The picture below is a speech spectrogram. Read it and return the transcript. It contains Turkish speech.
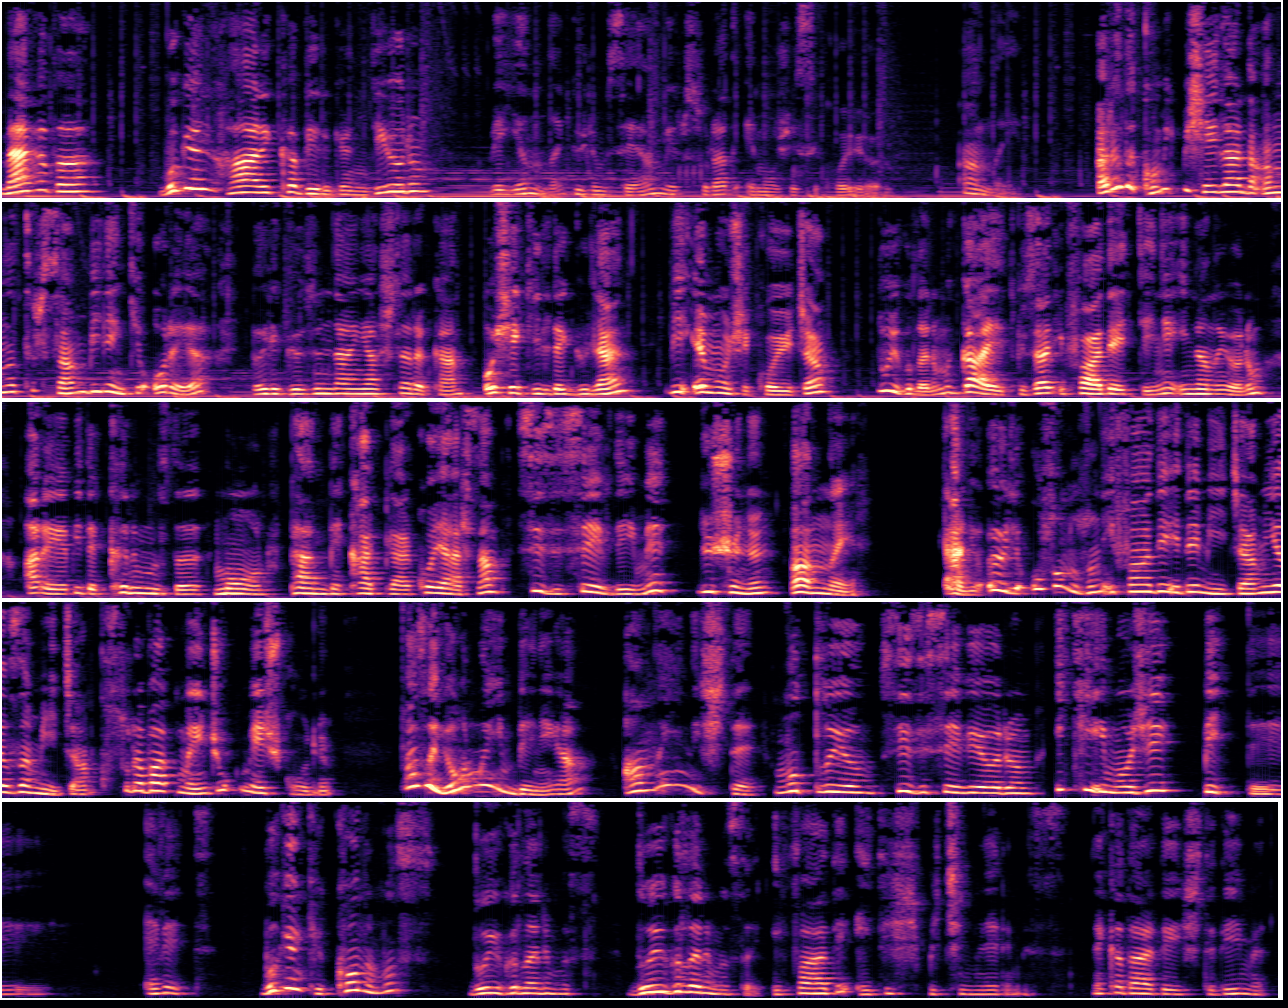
Merhaba. Bugün harika bir gün diyorum ve yanına gülümseyen bir surat emojisi koyuyorum. Anlayın. Arada komik bir şeyler de anlatırsam bilin ki oraya böyle gözünden yaşlar akan, o şekilde gülen bir emoji koyacağım. Duygularımı gayet güzel ifade ettiğine inanıyorum. Araya bir de kırmızı, mor, pembe kalpler koyarsam sizi sevdiğimi düşünün, anlayın. Yani öyle uzun uzun ifade edemeyeceğim, yazamayacağım. Kusura bakmayın çok meşgulüm. Fazla yormayın beni ya. Anlayın işte. Mutluyum, sizi seviyorum. İki emoji bitti. Evet, bugünkü konumuz duygularımız. Duygularımızı ifade ediş biçimlerimiz. Ne kadar değişti değil mi?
